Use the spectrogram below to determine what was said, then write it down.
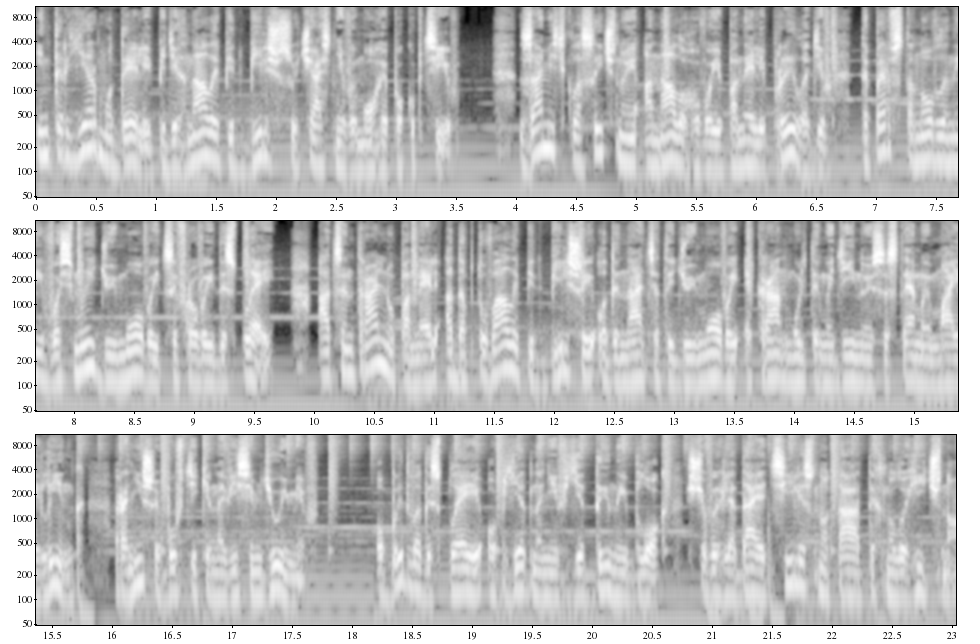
Інтер'єр моделі підігнали під більш сучасні вимоги покупців. Замість класичної аналогової панелі приладів тепер встановлений 8-дюймовий цифровий дисплей, а центральну панель адаптували під більший 11-дюймовий екран мультимедійної системи MyLink, раніше був тільки на 8 дюймів. Обидва дисплеї об'єднані в єдиний блок, що виглядає цілісно та технологічно.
